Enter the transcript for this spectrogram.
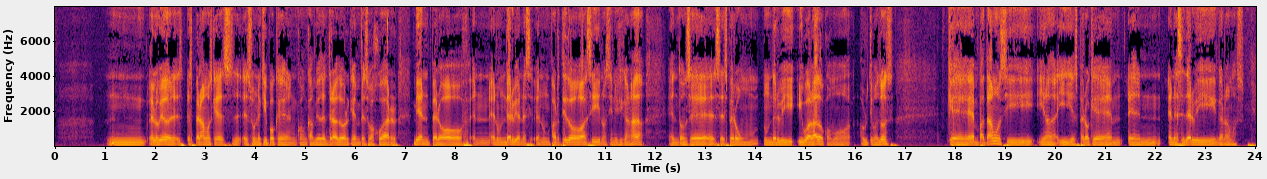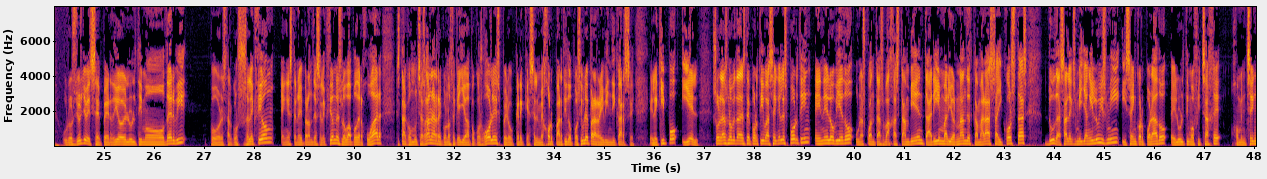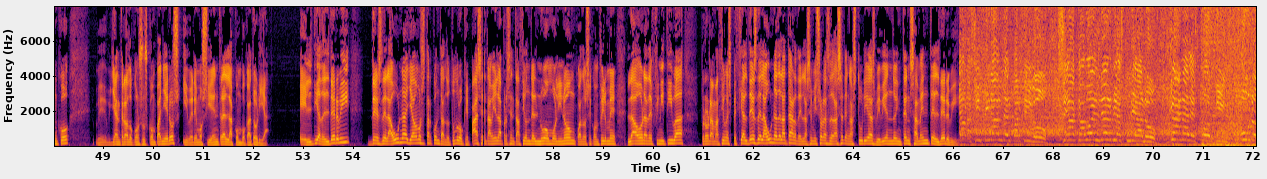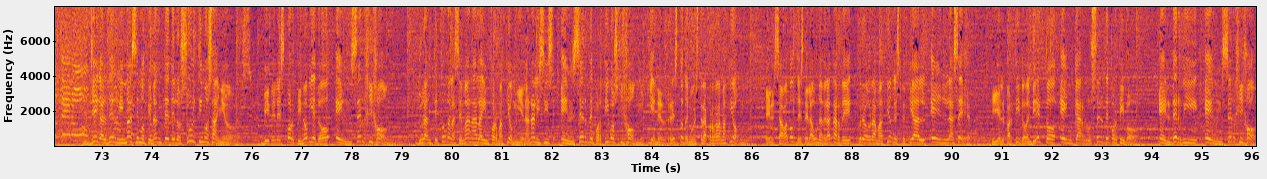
Mm, el Oviedo esperamos que es, es, un equipo que con cambio de entrenador que empezó a jugar bien, pero en, en un derby, en, en, un partido así no significa nada. Entonces espero un, un derby igualado como los últimos dos que empatamos y, y, nada, y espero que en, en ese derby ganamos. Uros Jurjevic se perdió el último derby por estar con su selección. En este no hay parón de selecciones, lo va a poder jugar. Está con muchas ganas, reconoce que lleva pocos goles, pero cree que es el mejor partido posible para reivindicarse. El equipo y él. Son las novedades deportivas en el Sporting. En el Oviedo, unas cuantas bajas también. Tarín, Mario Hernández, Camarasa y Costas. Dudas Alex Millán y Luismi. Y se ha incorporado el último fichaje, Jomenchenko. Eh, ya ha entrenado con sus compañeros y veremos si entra en la convocatoria el día del derby desde la una. Ya vamos a estar contando todo lo que pase, también la presentación del nuevo Molinón cuando se confirme la hora definitiva. Programación especial desde la una de la tarde en las emisoras de la SER en Asturias, viviendo intensamente el derby. Ahora sí, final del partido. Se acabó el derby asturiano. Gana el Sporting 1-0. Llega el derby más emocionante de los últimos años. Vive el Sporting Oviedo en Ser Gijón. Durante toda la semana la información y el análisis en Ser Deportivos Gijón y en el resto de nuestra programación. El sábado desde la una de la tarde, programación especial en la Ser. Y el partido en directo en Carrusel Deportivo. El derby en Ser Gijón.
